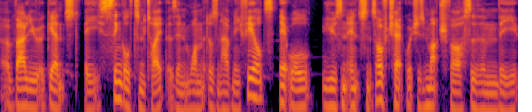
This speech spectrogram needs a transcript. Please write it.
a value against a singleton type, as in one that doesn't have any fields, it will use an instance of check which is much faster than the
